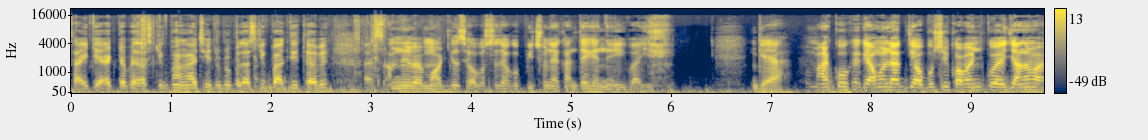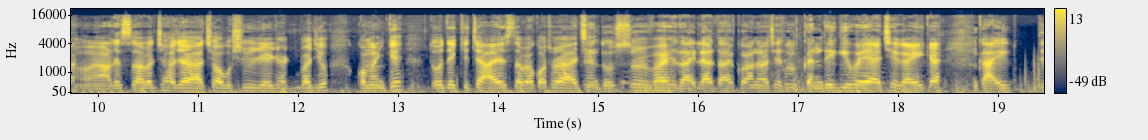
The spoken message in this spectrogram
সাইডে একটা প্লাস্টিক ভাঙা আছে, দুটো প্লাস্টিক বাদ দিতে হবে। আর সামনে এবার মডগেসের অবস্থা দেখো, পিছনে এখান থেকে নেই ভাই। গ্যা। মার্কোকে কেমন লাগছে অবশ্যই কমেন্ট করে জানাব আর এস দাবার যা যা আছে, অবশ্যই রেড হাট বাজিও কমেন্টে তো দেখতে চাই আর এস দাবার কতটা আছে। দোস্তর ভাই, লাইলা দাঁড় করানো আছে গন্দেগি হয়ে আছে গাড়িটা। গাড়িতে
